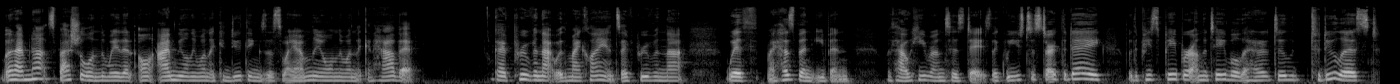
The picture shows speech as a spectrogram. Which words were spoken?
but i'm not special in the way that oh, i'm the only one that can do things this way i'm the only one that can have it Like I've proven that with my clients. I've proven that with my husband, even with how he runs his days. Like we used to start the day with a piece of paper on the table that had a to do list.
